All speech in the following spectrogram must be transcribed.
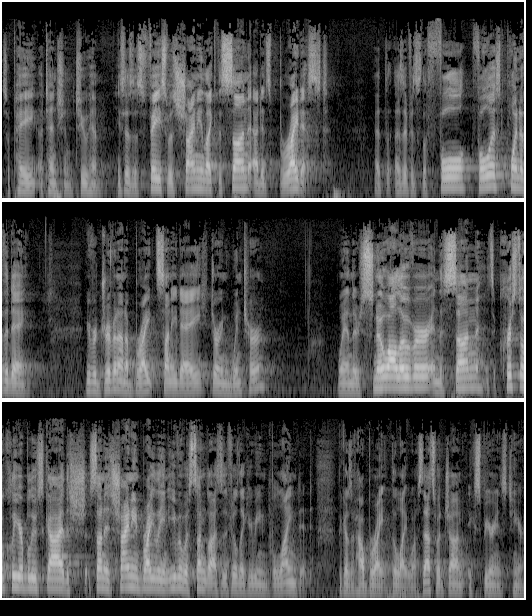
So pay attention to him. He says his face was shining like the sun at its brightest, at the, as if it's the full, fullest point of the day. Have you ever driven on a bright sunny day during winter? When there's snow all over and the sun, it's a crystal clear blue sky, the sh- sun is shining brightly, and even with sunglasses, it feels like you're being blinded because of how bright the light was. That's what John experienced here.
